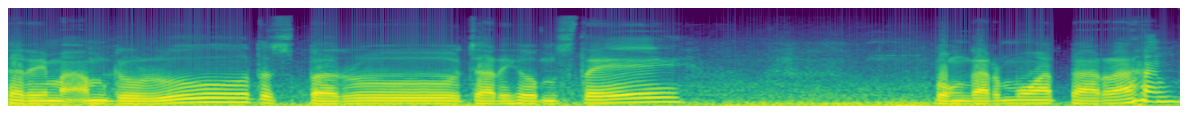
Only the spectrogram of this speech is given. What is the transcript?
Cari maam dulu terus baru cari homestay bongkar muat barang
